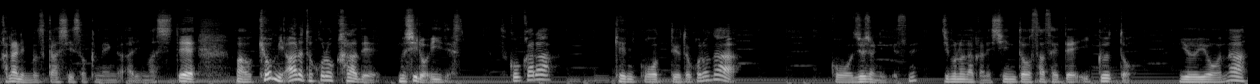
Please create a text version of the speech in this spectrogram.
かなり難しい側面がありまして、まあ、興味あるところからでむしろいいです。そこから健康っていうところがこう徐々にですね自分の中に浸透させていくというような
